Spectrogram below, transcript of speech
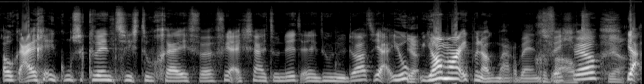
ook eigen inconsequenties toegeven. Van ja, ik zei toen dit en ik doe nu dat. Ja, joh, Ja. jammer, ik ben ook maar een mens, weet je wel. ja. Ja,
